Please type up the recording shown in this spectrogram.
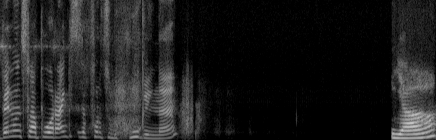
wenn du ins Labor reingehst, ist da vorne so eine Kugel, ne? Ja,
